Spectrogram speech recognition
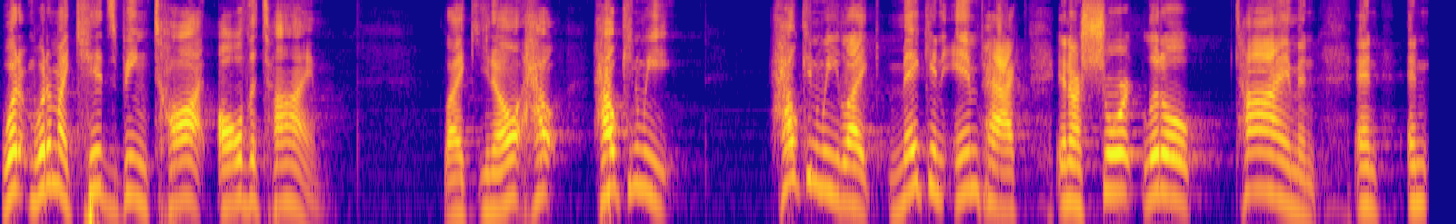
What, what are my kids being taught all the time? Like, you know, how, how can we, how can we like make an impact in our short little time and, and, and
